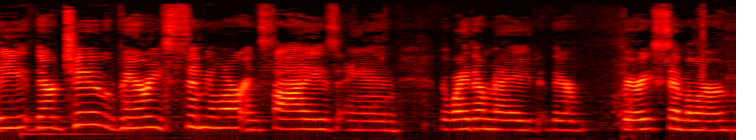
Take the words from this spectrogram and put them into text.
the they're two very similar in size and the way they're made, they're very similar.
